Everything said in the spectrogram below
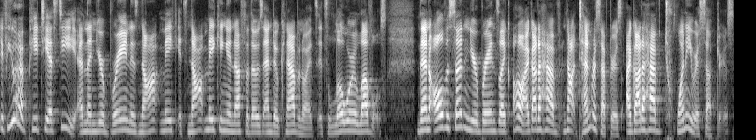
If you have PTSD and then your brain is not make it's not making enough of those endocannabinoids, it's lower levels. Then all of a sudden your brain's like, "Oh, I got to have not 10 receptors, I got to have 20 receptors."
